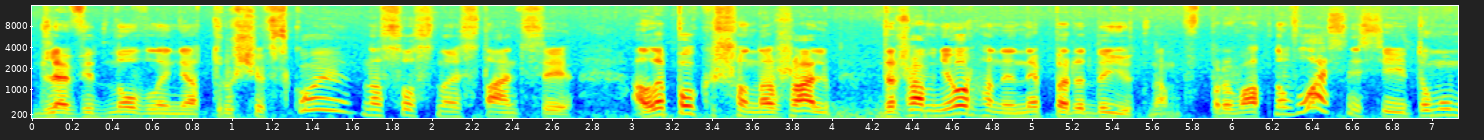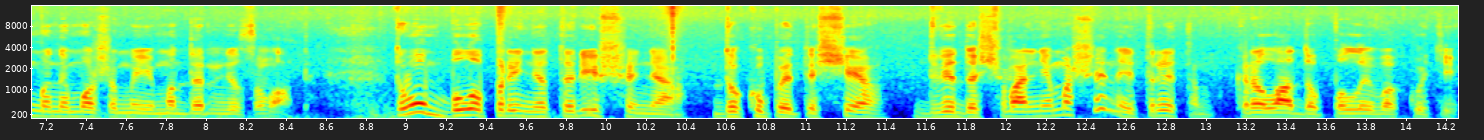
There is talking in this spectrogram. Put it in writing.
для відновлення Трущівської насосної станції. Але поки що, на жаль, державні органи не передають нам в приватну власність, і тому ми не можемо її модернізувати. Тому було прийнято рішення докупити ще дві дощувальні машини і три там крила до полива кутів.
